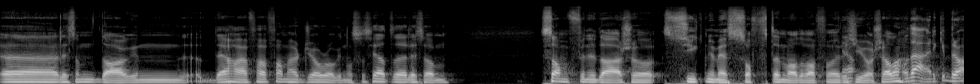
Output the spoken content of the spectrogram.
eh, Liksom dagen Det har jeg fa- faen meg hørt Joe Rogan også si, at eh, liksom Samfunnet da er så sykt mye mer soft enn hva det var for Ja. 20 år siden. Og det er ikke bra.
